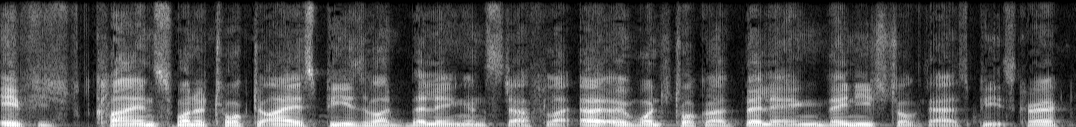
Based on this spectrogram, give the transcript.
if clients want to talk to ISPs about billing and stuff like, uh, want to talk about billing, they need to talk to ISPs, correct?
